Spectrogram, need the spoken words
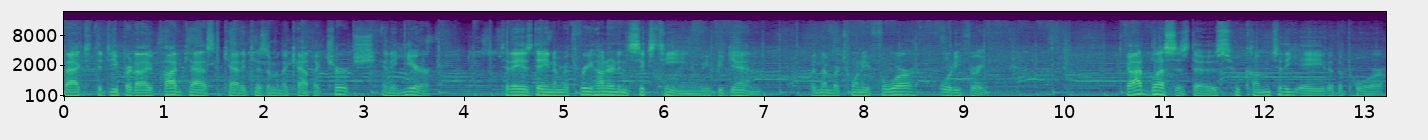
back to the Deeper Dive podcast, Catechism of the Catholic Church, in a year. Today is day number 316, and we begin with number 2443. God blesses those who come to the aid of the poor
